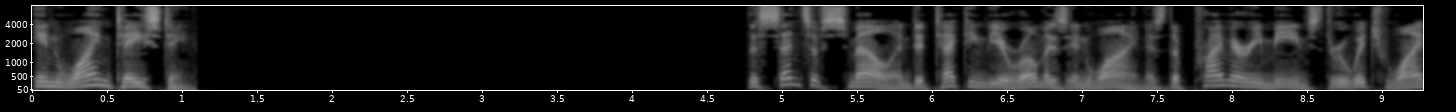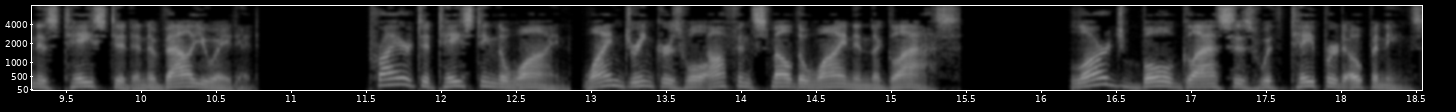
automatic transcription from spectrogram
In wine tasting The sense of smell and detecting the aromas in wine is the primary means through which wine is tasted and evaluated. Prior to tasting the wine, wine drinkers will often smell the wine in the glass. Large bowl glasses with tapered openings,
